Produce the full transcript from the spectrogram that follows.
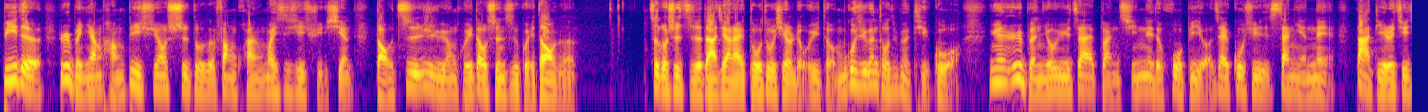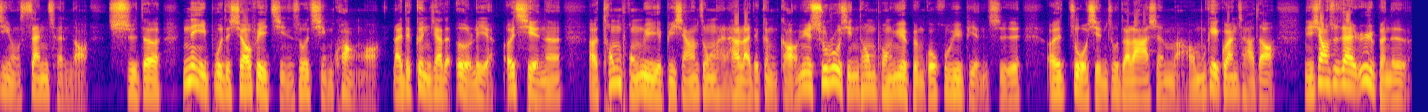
逼得日本央行必须要适度的放宽 YCC 曲线，导致日元回到升值轨道呢？这个是值得大家来多做一些留意的。我们过去跟投资朋友提过，因为日本由于在短期内的货币哦，在过去三年内大跌了接近有三成哦，使得内部的消费紧缩情况哦来得更加的恶劣，而且呢，呃，通膨率也比想象中还还来得更高。因为输入型通膨，因为本国货币贬值而做显著的拉升嘛。我们可以观察到，你像是在日本的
